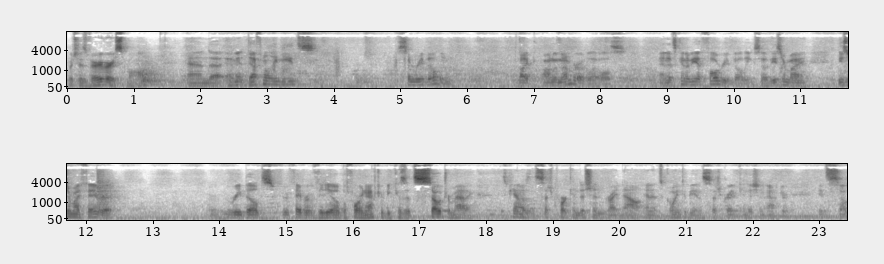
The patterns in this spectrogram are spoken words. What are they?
which is very, very small. And, uh, and it definitely needs some rebuilding, like on a number of levels. And it's gonna be a full rebuilding. So these are my, these are my favorite rebuilds, your favorite video before and after because it's so dramatic. This piano is in such poor condition right now and it's going to be in such great condition after. It's so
